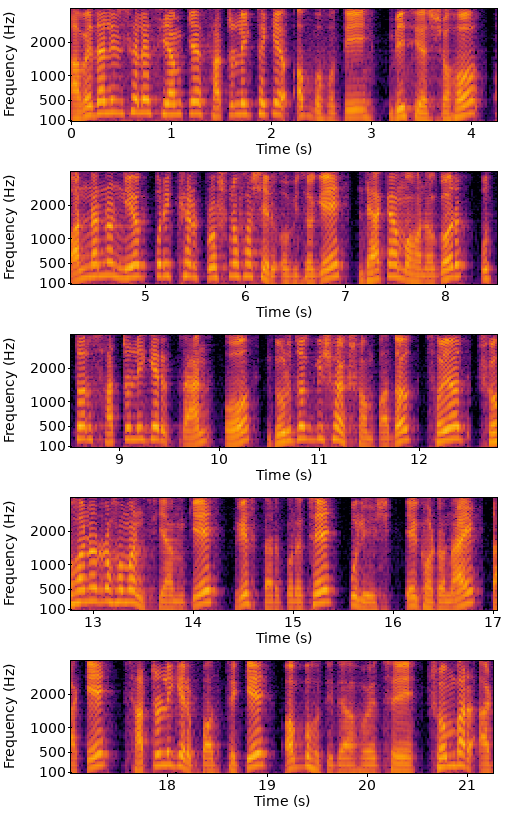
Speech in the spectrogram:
আবেদ আলীর ছেলে সিয়ামকে ছাত্রলীগ থেকে অব্যাহতি। বিসিএস সহ অন্যান্য নিয়োগ পরীক্ষার প্রশ্ন ফাঁসের অভিযোগে ঢাকা মহানগর উত্তর ছাত্রলীগের ত্রাণ ও দুর্যোগ বিষয়ক সম্পাদক সৈয়দ সোহানুর রহমান সিয়ামকে গ্রেফতার করেছে পুলিশ। এ ঘটনায় তাকে ছাত্রলীগের পদ থেকে অব্যাহতি দেওয়া হয়েছে। সোমবার আট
